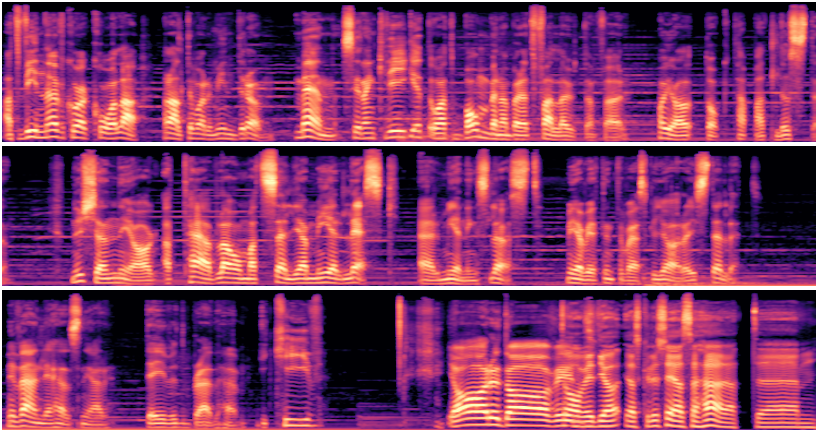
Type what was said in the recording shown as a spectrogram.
Att vinna över Coca-Cola har alltid varit min dröm. Men sedan kriget och att bomberna börjat falla utanför har jag dock tappat lusten. Nu känner jag att tävla om att sälja mer läsk är meningslöst. Men jag vet inte vad jag ska göra istället. Med vänliga hälsningar David Bradham i Kiev. Ja du David. David, jag, jag skulle säga så här att ehm,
